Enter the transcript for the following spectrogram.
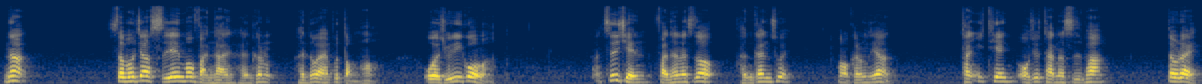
那什么叫时间波反弹？很可能很多人还不懂哈。我举例过嘛，之前反弹的时候很干脆哦，可能怎样，弹一天我就弹了十趴，对不对？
